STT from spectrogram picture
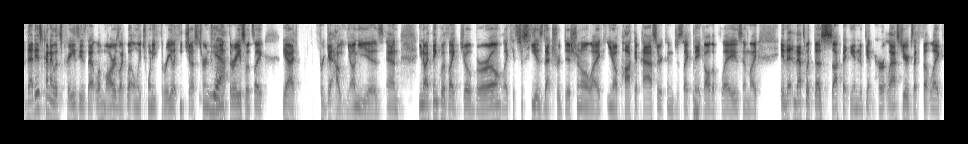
that is kind of what's crazy is that Lamar is like what only 23 like he just turned Yeah. 23 so it's like yeah I forget how young he is. And you know I think with like Joe Burrow like it's just he is that traditional like you know pocket passer can just like make all the plays. And like and, that, and that's what does suck that he ended up getting hurt last year because I felt like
